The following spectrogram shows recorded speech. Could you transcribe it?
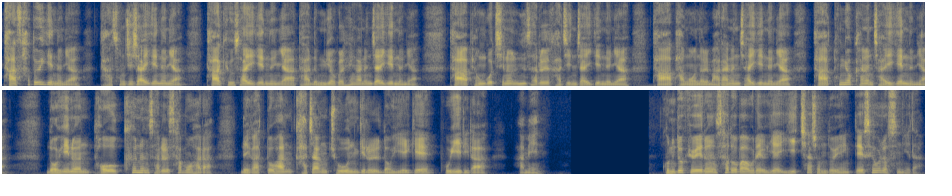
다 사도이겠느냐? 다 선지자이겠느냐? 다 교사이겠느냐? 다 능력을 행하는 자이겠느냐? 다 병 고치는 은사를 가진 자이겠느냐? 다 방언을 말하는 자이겠느냐? 다 통역하는 자이겠느냐? 너희는 더욱 큰 은사를 사모하라. 내가 또한 가장 좋은 길을 너희에게 보이리라. 아멘. 고린도 교회는 사도 바울에 의해 2차 전도 여행 때 세워졌습니다.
